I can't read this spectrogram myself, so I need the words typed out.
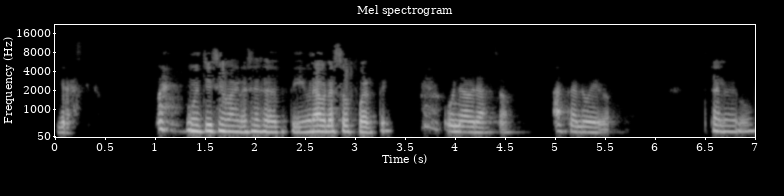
gracias. Muchísimas gracias a ti. Un abrazo fuerte. Un abrazo. Hasta luego. Hasta luego.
